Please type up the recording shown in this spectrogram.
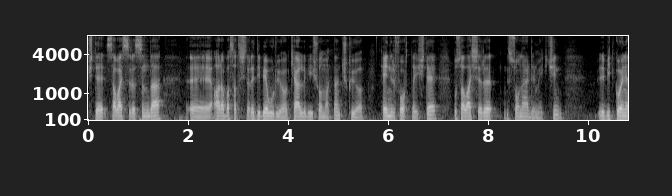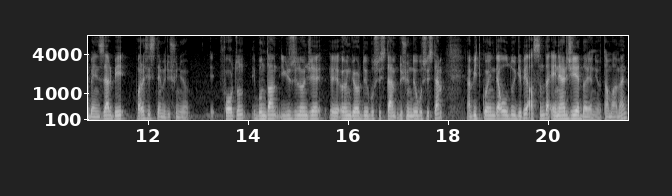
işte savaş sırasında e, araba satışları dibe vuruyor. Karlı bir iş olmaktan çıkıyor. Henry Ford da işte bu savaşları sona erdirmek için e, Bitcoin'e benzer bir para sistemi düşünüyor. E, Ford'un bundan 100 yıl önce e, öngördüğü bu sistem, düşündüğü bu sistem yani Bitcoin'de olduğu gibi aslında enerjiye dayanıyor tamamen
